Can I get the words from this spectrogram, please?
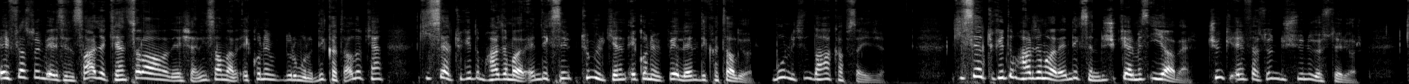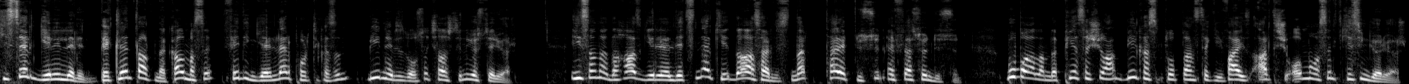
enflasyon verisinin sadece kentsel alanda yaşayan insanların ekonomik durumunu dikkate alırken kişisel tüketim harcamaları endeksi tüm ülkenin ekonomik verilerini dikkate alıyor. Bunun için daha kapsayıcı. Kişisel tüketim harcamaları endeksinin düşük gelmesi iyi haber. Çünkü enflasyonun düştüğünü gösteriyor. Kişisel gelirlerin beklenti altında kalması Fed'in gelirler politikasının bir nebze de olsa çalıştığını gösteriyor. İnsanlar daha az gelir elde etsinler ki daha az harcasınlar, talep düşsün, enflasyon düşsün. Bu bağlamda piyasa şu an 1 Kasım toplantısındaki faiz artışı olmamasını kesin görüyor.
